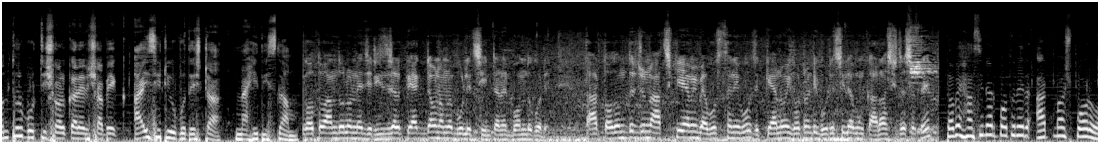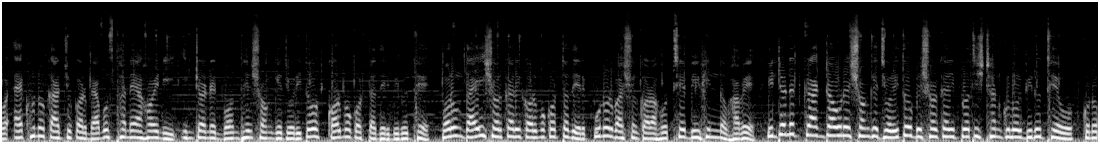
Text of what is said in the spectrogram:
অন্তর্বর্তী সরকারের সাবেক আইসিটি উপদেষ্টা নাহিদ ইসলাম। গত আন্দোলনে যে ডিজিটাল ক্র্যাকডাউন আমরা বলেছি ইন্টারনেট বন্ধ করে তার তদন্তের জন্য আজকে আমি ব্যবস্থা নেব যে কেন এই ঘটনাটি ঘটেছিল এবং কারা সেটার সাথে তবে হাসিনার পতনের আট মাস পরও এখনও কার্যকর ব্যবস্থা নেওয়া হয়নি ইন্টারনেট বন্ধের সঙ্গে জড়িত কর্মকর্তাদের বিরুদ্ধে। বরং দায়ী সরকারি কর্মকর্তাদের পুনর্বাসন করা হচ্ছে বিভিন্নভাবে। ইন্টারনেট ক্র্যাকডাউনের সঙ্গে জড়িত বেসরকারি প্রতিষ্ঠানগুলোর বিরুদ্ধেও কোনো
